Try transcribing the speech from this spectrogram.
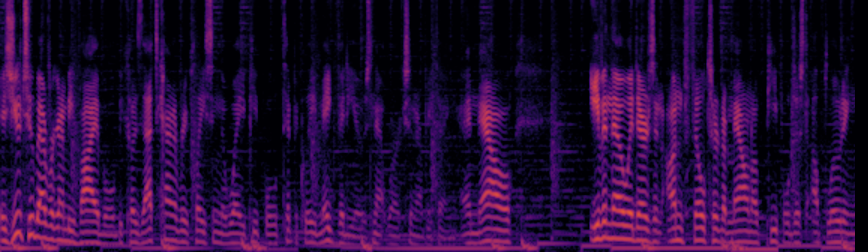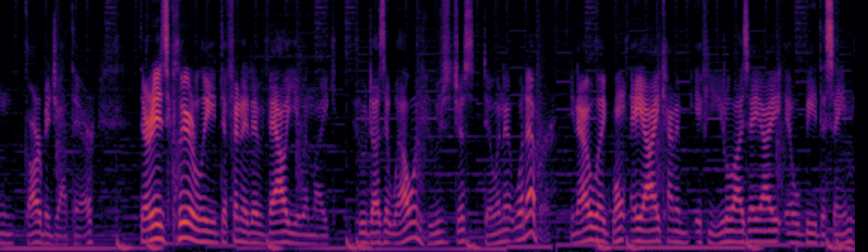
is YouTube ever going to be viable? Because that's kind of replacing the way people typically make videos, networks, and everything. And now, even though there's an unfiltered amount of people just uploading garbage out there, there is clearly definitive value in like who does it well and who's just doing it whatever. You know, like won't AI kind of if you utilize AI, it will be the same.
